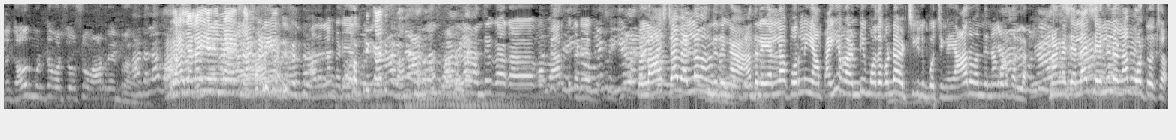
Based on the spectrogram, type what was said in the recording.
கவர்மெண்ட் தான் வருஷம் வருஷம் வாடுறேன்றாங்க. அதெல்லாம் எதுவுமே இல்ல. அதெல்லாம் கிடையாது. அதெல்லாம் வந்து க- க- வார்த்தை கிடையாது. இப்ப லாஸ்டா வெள்ளம் வந்ததுங்க. அதுல எல்லா பொருளும் என் பையன் வண்டி முத கொண்டு அடிச்சுக்கிட்டு போச்சுங்க. யாரும் வந்து என்ன கூட சொல்லல. நாங்க எல்லாம் செல்லுல எல்லாம் போட்டு வச்சோம்.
